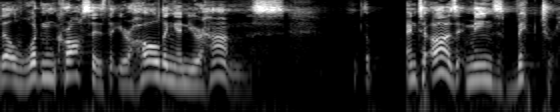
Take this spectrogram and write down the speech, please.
little wooden crosses that you're holding in your hands. And to us, it means victory.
